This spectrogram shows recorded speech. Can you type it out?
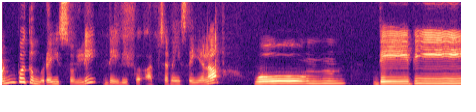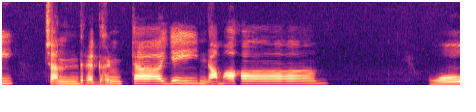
ஒன்பது முறை சொல்லி தேவிக்கு அர்ச்சனை செய்யலாம். ஓம் தேவி சந்திரகண்டாயை நமஹா. ஓம்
